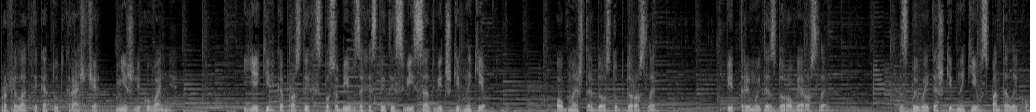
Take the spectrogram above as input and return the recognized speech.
профілактика тут краще, ніж лікування. Є кілька простих способів захистити свій сад від шкідників. Обмежте доступ до рослин. Підтримуйте здоров'я рослин. Збивайте шкідників з пантелику.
